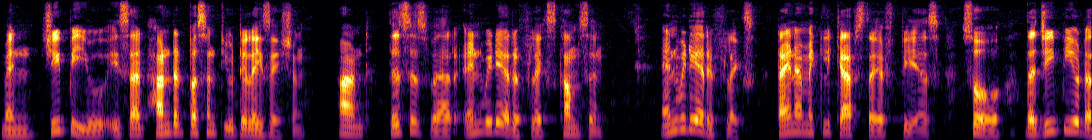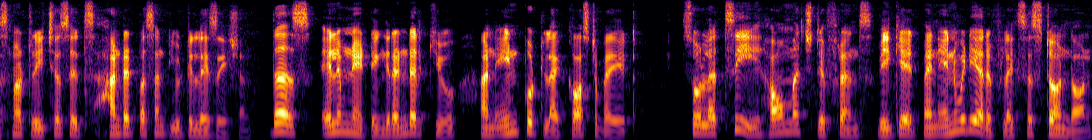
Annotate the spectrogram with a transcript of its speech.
when GPU is at 100% utilization. And this is where NVIDIA Reflex comes in. NVIDIA Reflex dynamically caps the FPS so the GPU does not reaches its 100% utilization, thus eliminating render queue and input lag caused by it. So let's see how much difference we get when NVIDIA Reflex is turned on.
